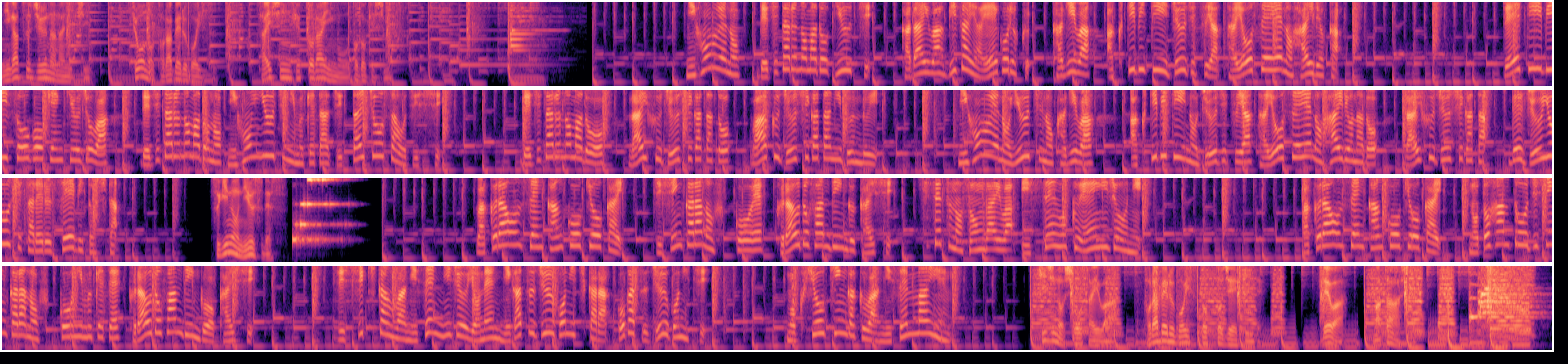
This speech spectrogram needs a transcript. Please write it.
2月17日今日のトラベルボイス最新ヘッドラインをお届けします。日本へのデジタルノマド誘致課題はビザや英語力鍵はアクティビティ充実や多様性への配慮か。JTB 総合研究所はデジタルノマドの日本誘致に向けた実態調査を実施。デジタルノマドをライフ重視型とワーク重視型に分類。日本への誘致の鍵はアクティビティの充実や多様性への配慮などライフ重視型で重要視される整備とした。次のニュースです。和倉温泉観光協会地震からの復興へクラウドファンディング開始。施設の損害は1000億円以上に和倉温泉観光協会能登半島地震からの復興に向けてクラウドファンディングを開始。実施期間は2024年2月15日から5月15日。目標金額は2000万円。記事の詳細はトラベルボイス .jp で。ではまた明日。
